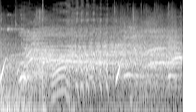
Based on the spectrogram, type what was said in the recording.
Nice.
